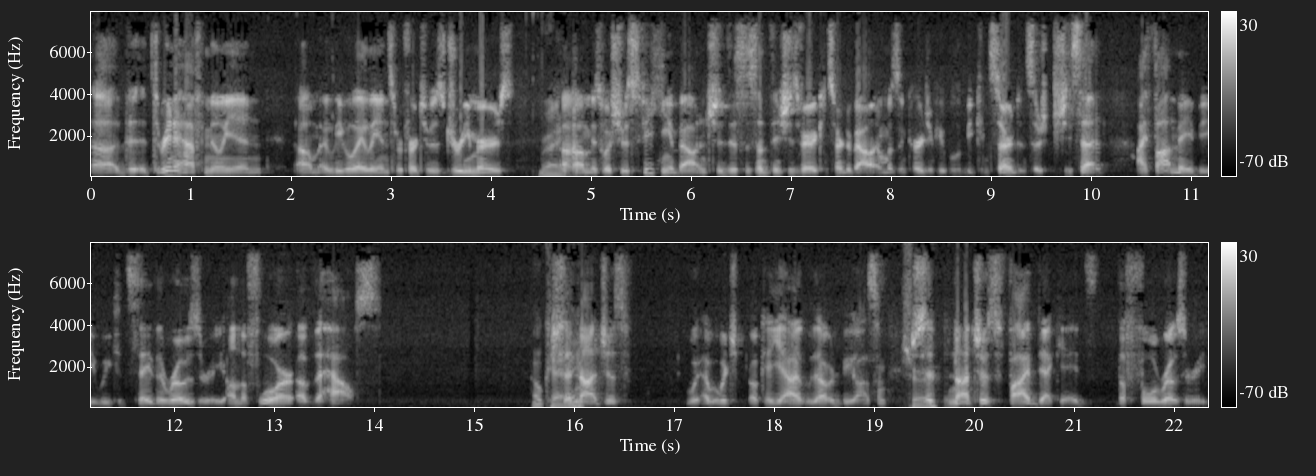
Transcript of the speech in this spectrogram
uh, the three and a half million um, illegal aliens referred to as dreamers. Right. Um, is what she was speaking about, and she, this is something she's very concerned about, and was encouraging people to be concerned. And so she said, "I thought maybe we could say the Rosary on the floor of the House." Okay. She said, not just uh, which okay, yeah, that would be awesome. Sure. not just five decades, the full rosary,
